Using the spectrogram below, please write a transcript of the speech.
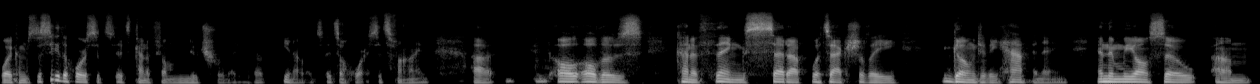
boy comes to see the horse it's it's kind of filmed neutrally you know it's it's a horse it's fine. Uh, all all those kind of things set up what's actually going to be happening. And then we also um,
